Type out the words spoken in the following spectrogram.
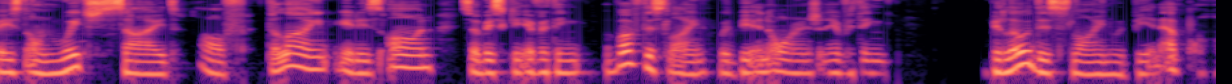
based on which side of the line it is on. So basically everything above this line would be an orange and everything below this line would be an apple.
